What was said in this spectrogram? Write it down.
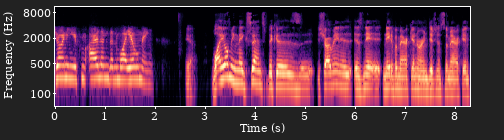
Joining you from Ireland and Wyoming. Yeah. Wyoming makes sense because Charmaine is, is na- Native American or Indigenous American,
